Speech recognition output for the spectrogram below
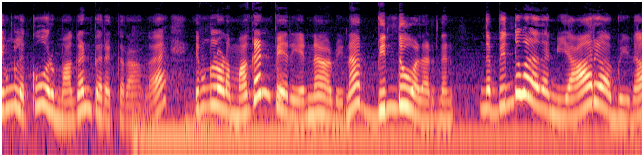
இவங்களுக்கு ஒரு மகன் பிறக்கிறாங்க. இவங்களோட மகன் பேர் என்ன அப்படின்னா பிந்து வளர்ந்தன் இந்த பிந்து வளர்ந்தன் யார் அப்படின்னா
